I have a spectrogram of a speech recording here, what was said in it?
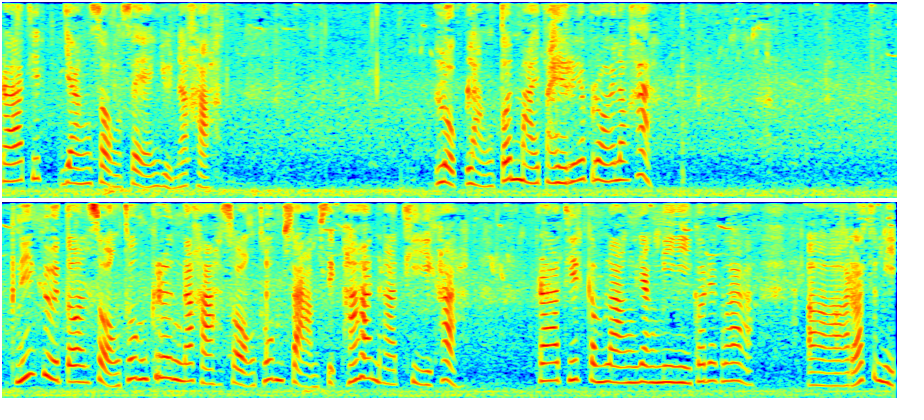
พระอาทิตย์ยังส่องแสงอยู่นะคะ หลบหลังต้นไม้ไปเรียบร้อยแล้วค่ะ นี่คือตอนสองทุ่มครึ่งนะคะสองทุ่มสามสิบห้านาทีค่ะ พระอาทิตย์กำลังยังมีก็เรียกว่ารัศมี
